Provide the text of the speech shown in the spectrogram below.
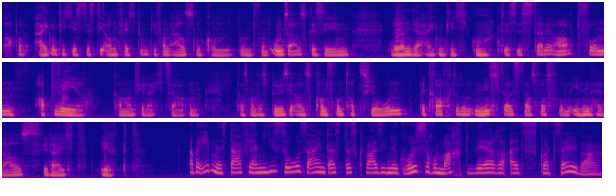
aber eigentlich ist es die Anfechtung, die von außen kommt. Und von uns aus gesehen wären wir eigentlich gut. Es ist eine Art von Abwehr, kann man vielleicht sagen. dass man das Böse als Konfrontation betrachtet und nicht als das, was von innen heraus vielleicht wirkt. Aber eben, es darf ja nie so sein, dass das quasi eine größere Macht wäre als Gott selber.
